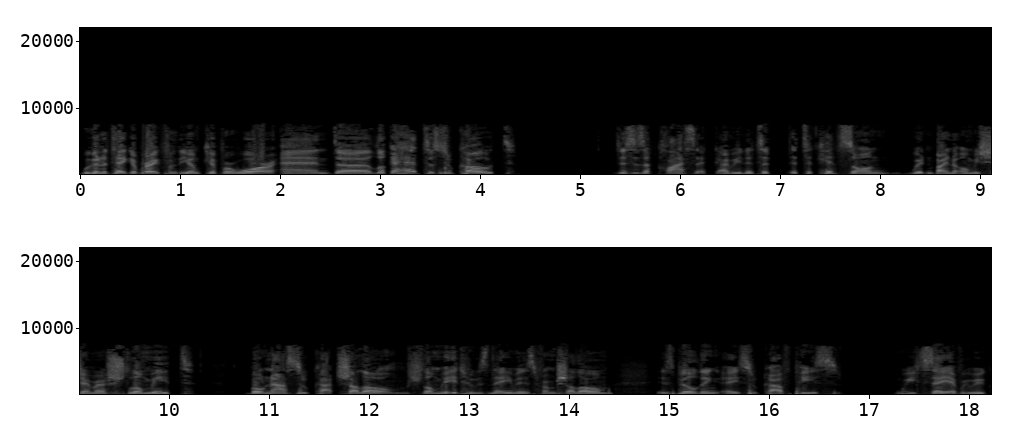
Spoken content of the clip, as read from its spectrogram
We're going to take a break from the Yom Kippur War and uh, look ahead to Sukkot. This is a classic. I mean, it's a it's a kid's song written by Naomi Shemer, Shlomit, Bona Sukkot Shalom. Shlomit, whose name is from Shalom, is building a Sukkot piece. We say every week,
